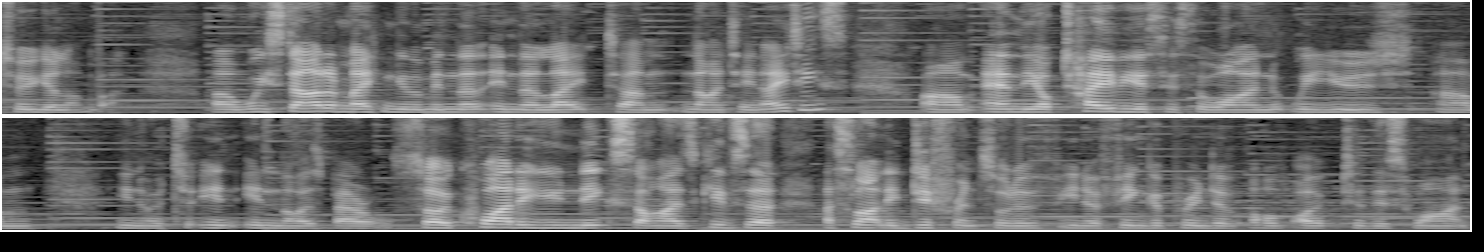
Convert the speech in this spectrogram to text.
to Yalumba. Uh, we started making them in the, in the late um, 1980s, um, and the Octavius is the that we use um, you know, to, in, in those barrels. So quite a unique size, gives a, a slightly different sort of, you know, fingerprint of, of oak to this wine.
